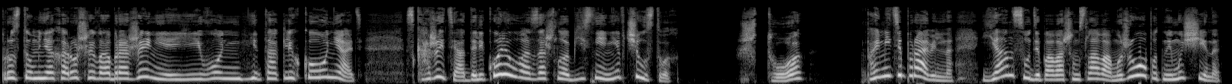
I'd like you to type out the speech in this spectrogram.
просто у меня хорошее воображение, и его не так легко унять. Скажите, а далеко ли у вас зашло объяснение в чувствах?» «Что?» «Поймите правильно, Ян, судя по вашим словам, уже опытный мужчина,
